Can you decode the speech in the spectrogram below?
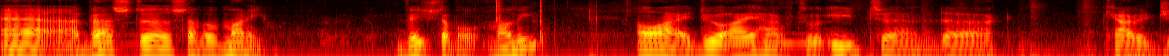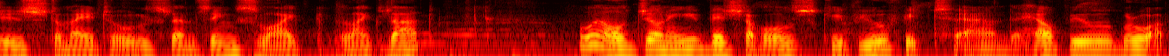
a vast uh, sum of money. Vegetable, mommy? Why do I have to eat and uh, cabbages, tomatoes, and things like like that? Well, Johnny, vegetables keep you fit and help you grow up.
